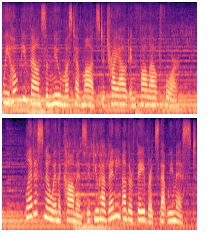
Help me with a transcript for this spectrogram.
We hope you found some new must-have mods to try out in Fallout 4. Let us know in the comments if you have any other favorites that we missed.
